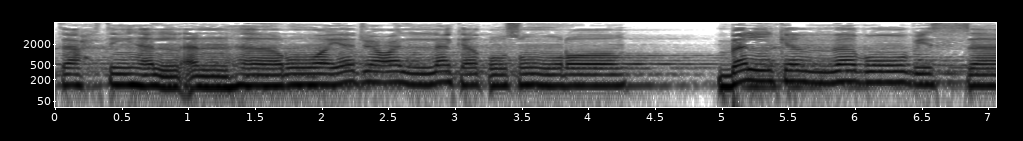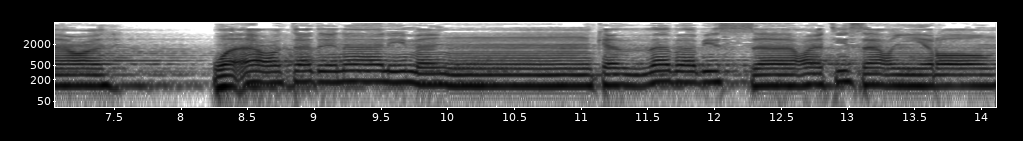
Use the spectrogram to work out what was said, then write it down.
تحتها الأنهار ويجعل لك قصورا. بل كذبوا بالساعة وأعتدنا لمن كذب بالساعة سعيرا.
